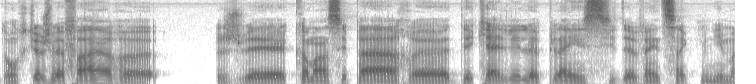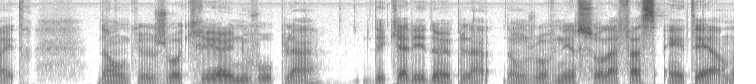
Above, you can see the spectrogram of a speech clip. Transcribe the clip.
Donc, ce que je vais faire, je vais commencer par décaler le plan ici de 25 mm. Donc, je vais créer un nouveau plan, décalé d'un plan. Donc, je vais venir sur la face interne.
